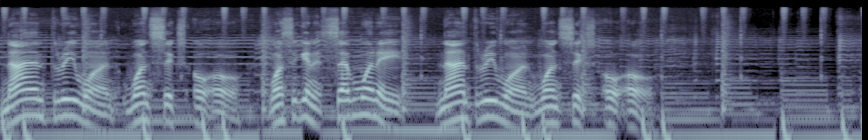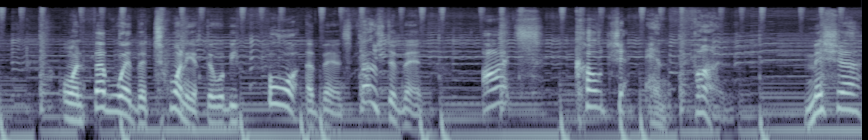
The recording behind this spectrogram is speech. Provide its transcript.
931 1600. Once again, it's 718 931 1600. On February the 20th, there will be four events. First event, arts, culture, and fun. Misha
